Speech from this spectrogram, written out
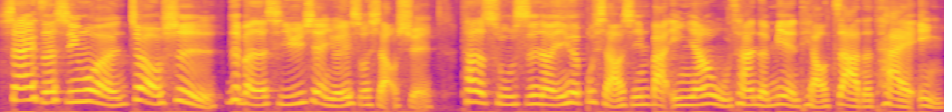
下一则新闻就是日本的崎玉县有一所小学，他的厨师呢，因为不小心把营养午餐的面条炸得太硬，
